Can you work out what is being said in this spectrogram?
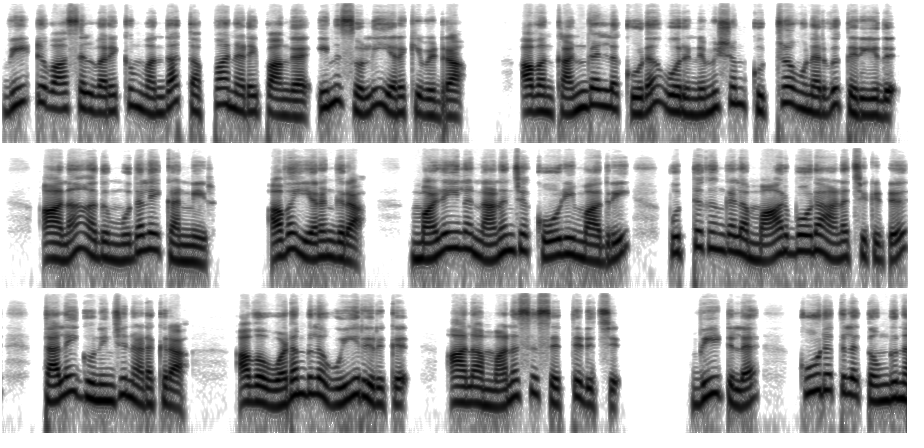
வீட்டு வாசல் வரைக்கும் வந்தா தப்பா நடைப்பாங்க. இன்னு சொல்லி இறக்கி விடுறான் அவன் கண்கள்ல கூட ஒரு நிமிஷம் குற்ற உணர்வு தெரியுது. ஆனா அது முதலை கண்ணீர். அவ இறங்குறா. மழையில நனைஞ்ச கோழி மாதிரி புத்தகங்கள மார்போட அணைச்சுக்கிட்டு தலை குனிஞ்சு நடக்கிறா. அவ உடம்புல உயிர் இருக்கு. ஆனா மனசு செத்துடுச்சு. வீட்டுல கூடத்துல தொங்குன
